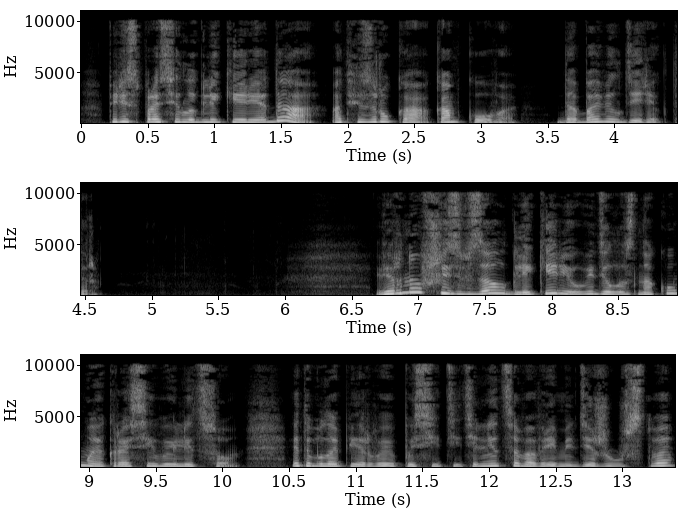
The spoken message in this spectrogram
— переспросила Гликерия. «Да, от физрука, Комкова», — добавил директор. Вернувшись в зал, Гликерия увидела знакомое красивое лицо. Это была первая посетительница во время дежурства,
